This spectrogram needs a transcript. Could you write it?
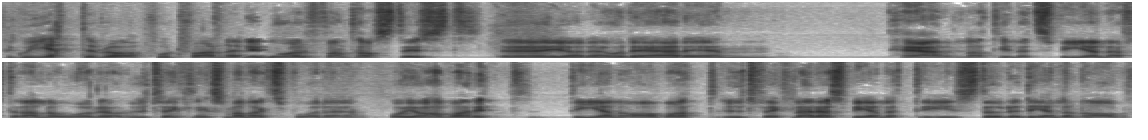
Det går jättebra fortfarande. Det går fantastiskt, eh, gör det. Och det är en pärla till ett spel efter alla år av utveckling som har lagts på det. Och jag har varit del av att utveckla det här spelet i större delen av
